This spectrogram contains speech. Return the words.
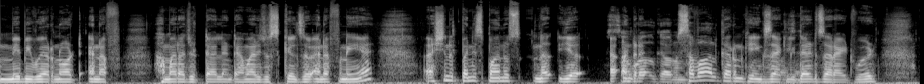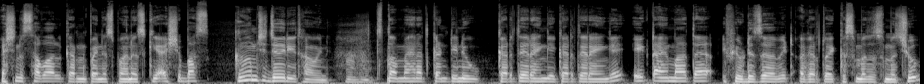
maybe we are not enough ہمارا جو ٹیلنٹ اسکلز ہے انف نہیں ہے اَسہِ چھِنہٕ پنٛنِس پانَس نہ یہِ سوال کَرُن. کینٛہہ exactly that is the right word اَسہِ چھِنہٕ سوال کَرُن پنٛنِس پانَس کینٛہہ اَسہِ چھِ بس کٲم چھِ جٲری تھاوٕنۍ تیوٗتاہ محنت کَنٹِنیوٗ کرتے رہیں گے کرتے رہیں گے ایک ٹایم آتا اِف یوٗ ڈِزٲرٕو اِٹ اگر تۄہہِ قٕسمَتَس منٛز چھُو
